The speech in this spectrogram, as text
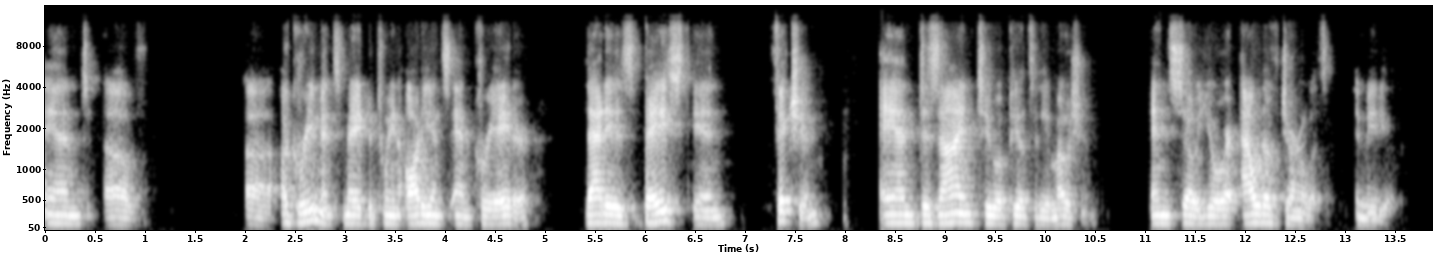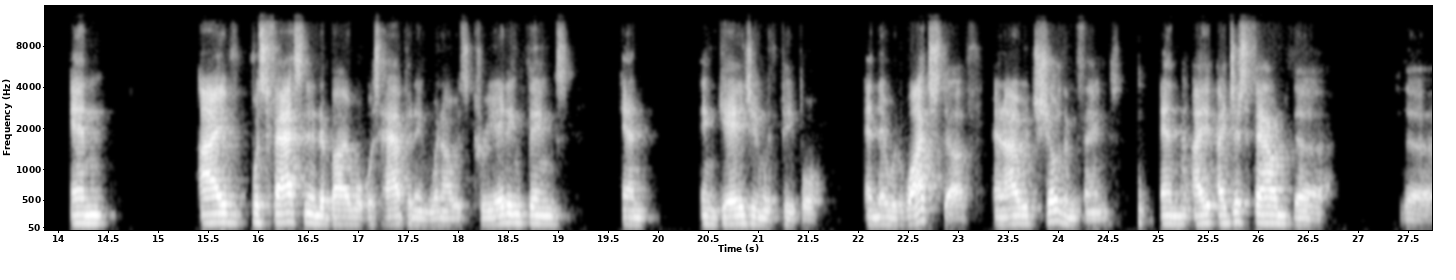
and of uh, agreements made between audience and creator that is based in fiction and designed to appeal to the emotion. And so you're out of journalism immediately. and I was fascinated by what was happening when I was creating things and engaging with people and they would watch stuff and I would show them things. And I, I just found the the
